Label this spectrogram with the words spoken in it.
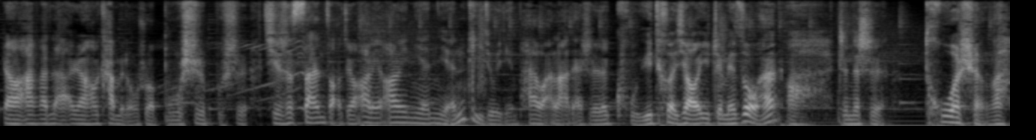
然后阿凡达，然后卡梅隆说不是不是，其实三早就二零二零年年底就已经拍完了，但是苦于特效一直没做完啊，真的是拖神啊！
